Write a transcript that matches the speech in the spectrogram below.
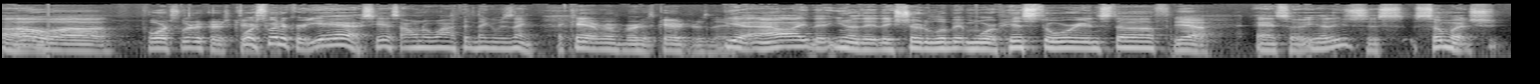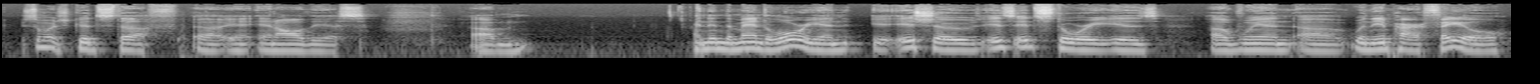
oh, uh, Forest Whitaker's character. Forest Whitaker. Yes, yes. I don't know why I couldn't think of his name. I can't remember his character's name. Yeah, and I like that. You know, they, they showed a little bit more of his story and stuff. Yeah. And so yeah, there's just so much so much good stuff uh, in, in all this. Um, and then the Mandalorian, it, it shows its its story is of when uh, when the Empire fell,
